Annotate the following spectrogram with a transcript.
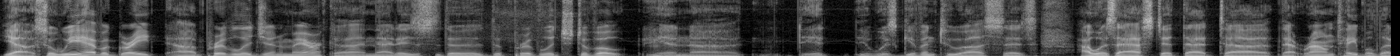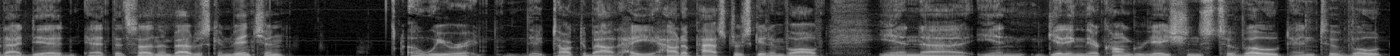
Yeah, so we have a great uh, privilege in America, and that is the the privilege to vote. Mm-hmm. And uh, it it was given to us as I was asked at that uh, that round table that I did at the Southern Baptist Convention uh, we were they talked about hey how do pastors get involved in uh, in getting their congregations to vote and to vote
